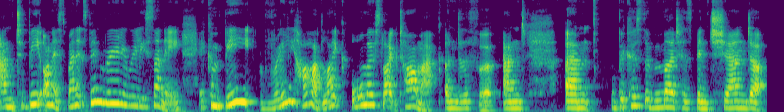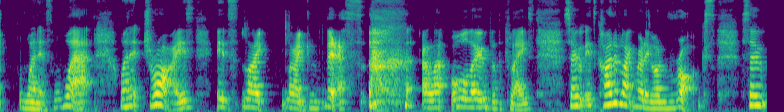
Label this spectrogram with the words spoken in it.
And to be honest, when it's been really, really sunny, it can be really hard, like almost like tarmac under the foot. And um, because the mud has been churned up when it's wet. When it dries, it's like like this all over the place. So it's kind of like running on rocks. So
